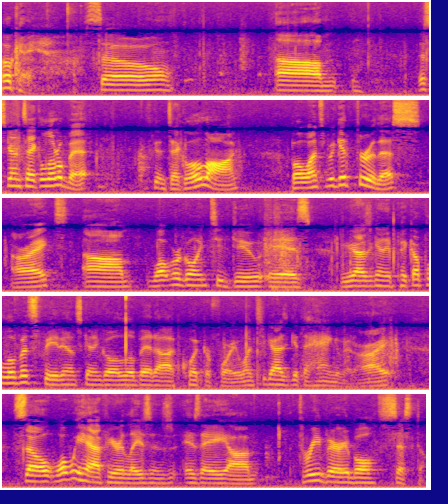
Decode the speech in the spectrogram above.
Okay, so um, this is going to take a little bit. It's going to take a little long. But once we get through this, all right, um, what we're going to do is you guys are going to pick up a little bit speed, and it's going to go a little bit uh, quicker for you once you guys get the hang of it, all right? So what we have here, ladies, is, is a um, three-variable system.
